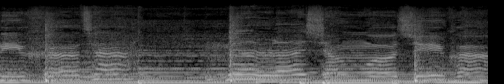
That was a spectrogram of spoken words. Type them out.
你和他，将我击垮，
